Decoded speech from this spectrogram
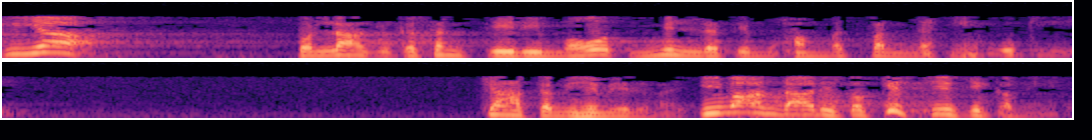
کیا، تو اللہ کی قسم تیری موت ملت محمد پر نہیں ہوگی۔ کیا کمی ہے میرے بھائی؟ ایمانداری تو کس چیز کی کمی ہے؟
